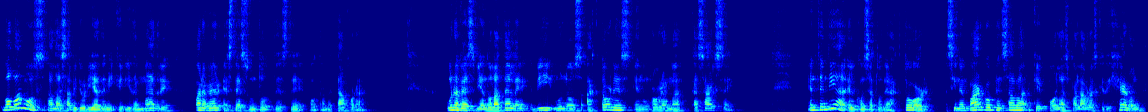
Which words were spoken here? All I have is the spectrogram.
Volvamos a la sabiduría de mi querida madre para ver este asunto desde otra metáfora. Una vez viendo la tele, vi unos actores en un programa casarse. Entendía el concepto de actor, sin embargo pensaba que por las palabras que dijeron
